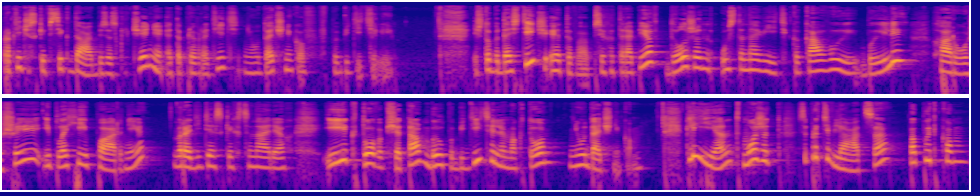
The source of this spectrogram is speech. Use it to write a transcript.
практически всегда, без исключения, это превратить неудачников в победителей – и чтобы достичь этого, психотерапевт должен установить, каковы были хорошие и плохие парни в родительских сценариях, и кто вообще там был победителем, а кто неудачником. Клиент может сопротивляться попыткам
